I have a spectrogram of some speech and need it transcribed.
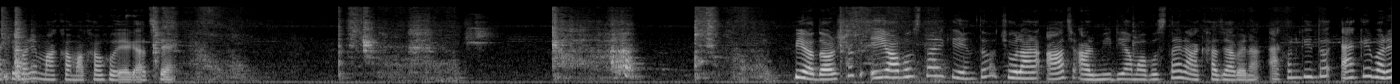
একেবারে মাখা মাখা হয়ে গেছে। প্রিয় দর্শক, এই অবস্থায় কিন্তু চুলার আঁচ আর মিডিয়াম অবস্থায় রাখা যাবে না। এখন কিন্তু একেবারে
